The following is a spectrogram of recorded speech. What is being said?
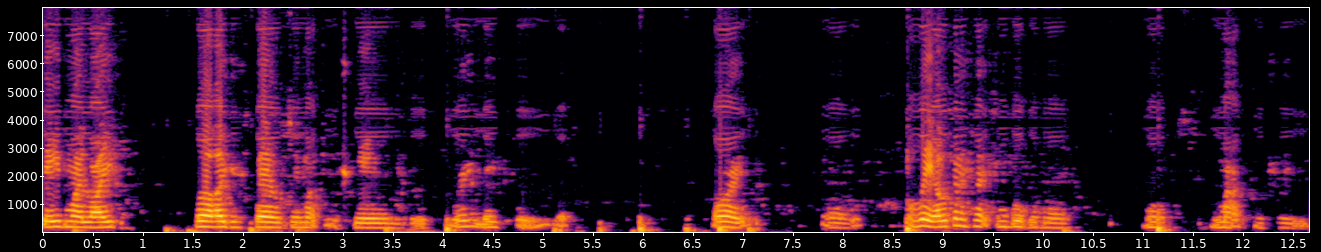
save my life. But I just failed so much at this game. It's really for. Alright. Oh, wait, I was going to collect some wood, wasn't I? Well, mats and trees.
